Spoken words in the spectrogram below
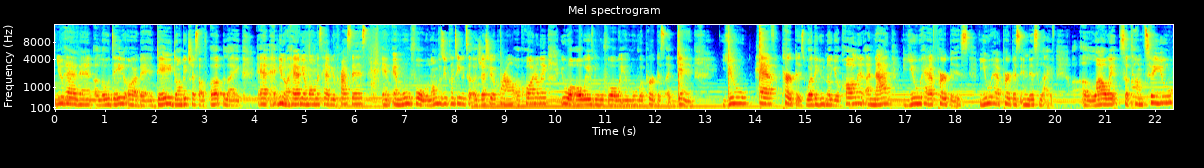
you having a low day or a bad day don't beat yourself up like ha- you know have your moments have your process and, and move forward as long as you continue to adjust your crown accordingly you will always move forward and move with purpose again you have purpose. Whether you know your calling or not, you have purpose. You have purpose in this life allow it to come to you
